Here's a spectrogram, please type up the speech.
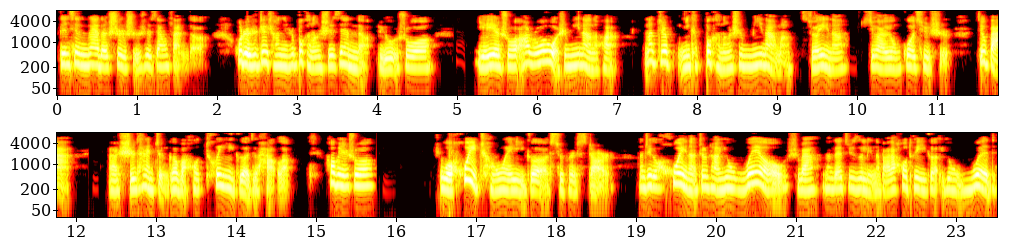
跟现在的事实是相反的，或者是这个场景是不可能实现的。比如说，爷爷说啊，如果我是 Mina 的话，那这你可不可能是 Mina 嘛？所以呢，就要用过去时，就把啊时态整个往后推一个就好了。后面说我会成为一个 superstar。那这个会呢，正常用 will 是吧？那在句子里呢，把它后推一个，用 would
